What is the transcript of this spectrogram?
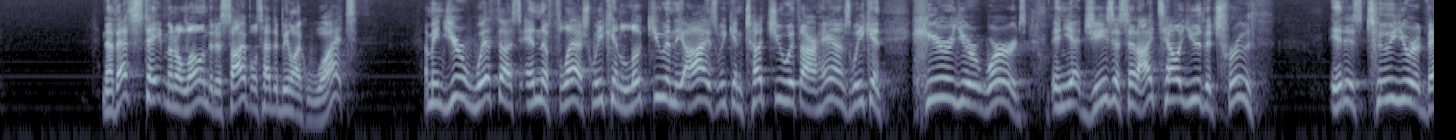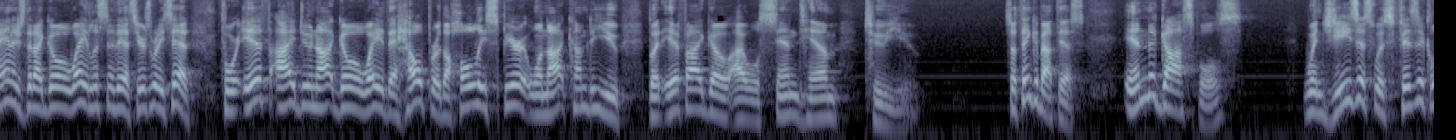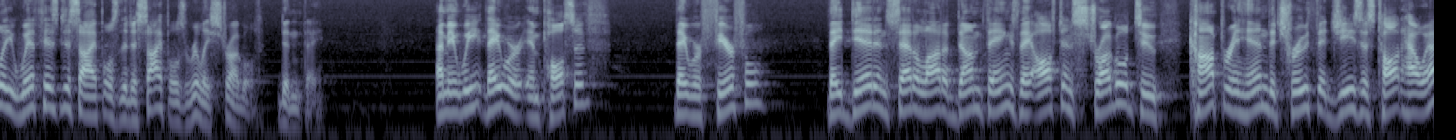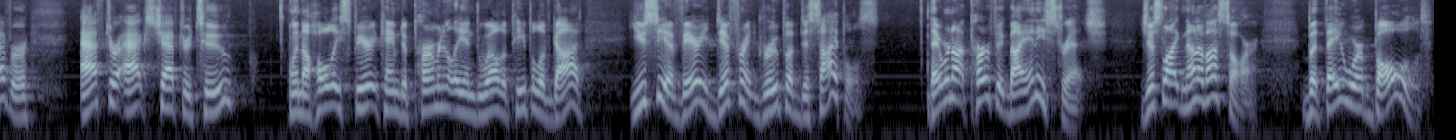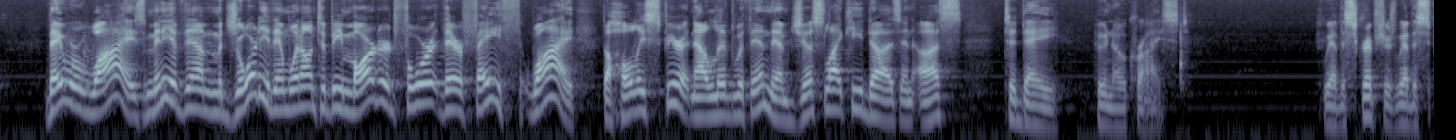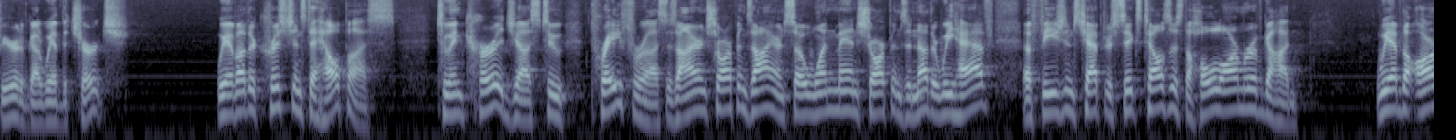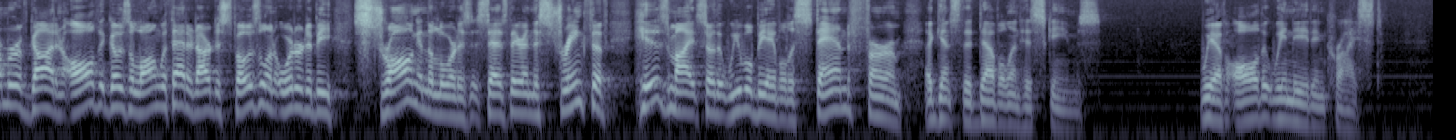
Now, that statement alone, the disciples had to be like, What? I mean, you're with us in the flesh. We can look you in the eyes. We can touch you with our hands. We can hear your words. And yet, Jesus said, I tell you the truth. It is to your advantage that I go away. Listen to this. Here's what he said For if I do not go away, the Helper, the Holy Spirit, will not come to you. But if I go, I will send him to you. So think about this. In the Gospels, when Jesus was physically with his disciples, the disciples really struggled, didn't they? I mean, we, they were impulsive, they were fearful, they did and said a lot of dumb things. They often struggled to comprehend the truth that Jesus taught. However, after Acts chapter 2, when the Holy Spirit came to permanently indwell the people of God, you see a very different group of disciples. They were not perfect by any stretch, just like none of us are, but they were bold they were wise. Many of them, majority of them, went on to be martyred for their faith. Why? The Holy Spirit now lived within them, just like He does in us today who know Christ. We have the scriptures, we have the Spirit of God, we have the church, we have other Christians to help us, to encourage us, to pray for us. As iron sharpens iron, so one man sharpens another. We have, Ephesians chapter 6 tells us, the whole armor of God we have the armor of God and all that goes along with that at our disposal in order to be strong in the Lord, as it says there, in the strength of His might, so that we will be able to stand firm against the devil and his schemes. We have all that we need in Christ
